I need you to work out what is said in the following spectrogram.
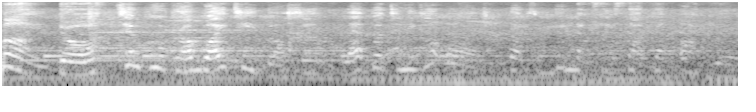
ใหม่โดฟแชมพูพร้อมไวท์ทีบลอสซัมและ Botanical Oil ปรับสมดุลหนังศีรษะอย่างอ่อนโยน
